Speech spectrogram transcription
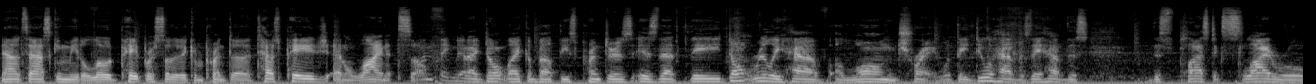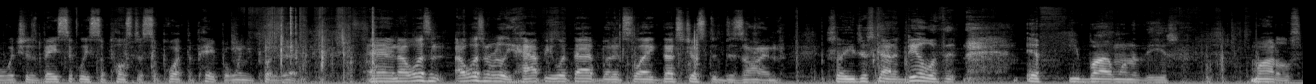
Now it's asking me to load paper so that it can print a test page and align itself. One thing that I don't like about these printers is that they don't really have a long tray. What they do have is they have this this plastic slide rule which is basically supposed to support the paper when you put it in. And I wasn't I wasn't really happy with that, but it's like that's just a design. So you just got to deal with it if you buy one of these models.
